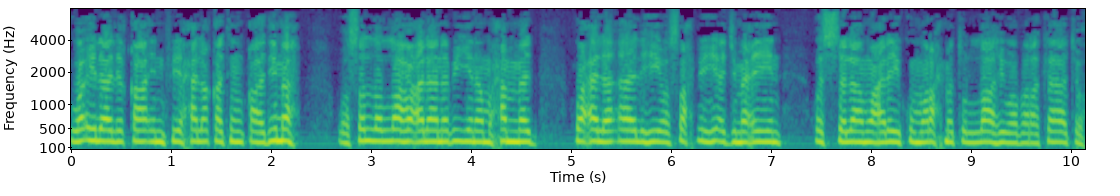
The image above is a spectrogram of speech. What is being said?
وإلى لقاء في حلقة قادمة وصلى الله على نبينا محمد وعلى آله وصحبه أجمعين والسلام عليكم ورحمة الله وبركاته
